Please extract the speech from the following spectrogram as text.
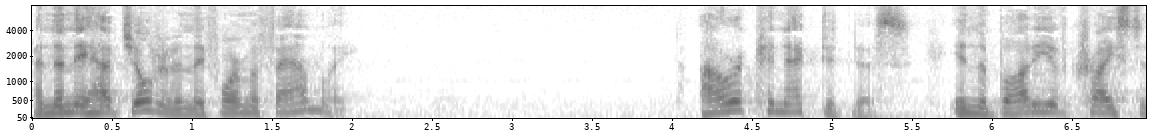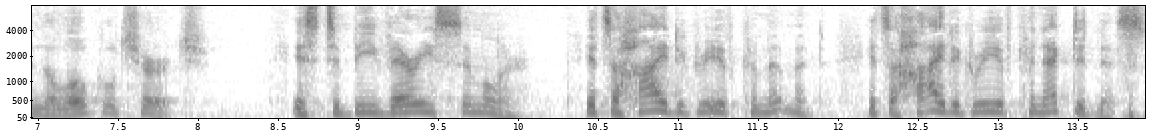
and then they have children and they form a family. Our connectedness in the body of Christ in the local church is to be very similar. It's a high degree of commitment, it's a high degree of connectedness.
